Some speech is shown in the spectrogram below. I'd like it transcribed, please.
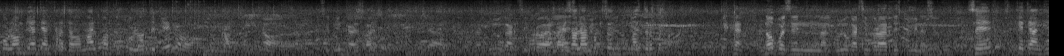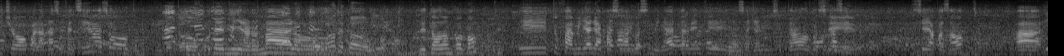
Colombia te han tratado mal por tu color de piel o nunca? No, decir nunca es falso. O sea, en algún lugar siempre va a haber la ¿Puedes hablar un poquito más favor? no, pues en algún lugar siempre va a haber discriminación. ¿Sí? ¿Que te han dicho palabras ofensivas o, De todo un o poco. te miraron mal o No, de todo un poco. de todo un poco? ¿Y tu familia le ha pasado algo similar también que se hayan insultado o cosas Sí. así? ¿Sí ha pasado? Ah, ¿y,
